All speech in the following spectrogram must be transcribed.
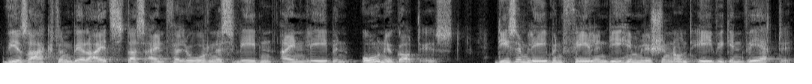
Wir sagten bereits, dass ein verlorenes Leben ein Leben ohne Gott ist. Diesem Leben fehlen die himmlischen und ewigen Werte.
